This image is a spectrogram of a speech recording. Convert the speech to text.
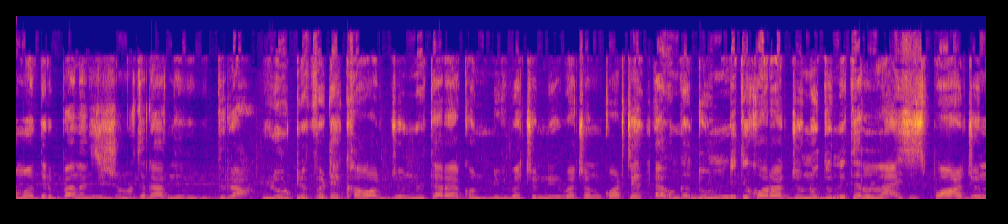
আমাদের বাংলাদেশের সমস্ত রাজনীতিবিদরা লুটে পেটে খাওয়ার জন্য তারা এখন নির্বাচন নির্বাচন করছে এবং দুর্নীতি করার জন্য, দুর্নীতির লাইসেন্স পাওয়ার জন্য,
